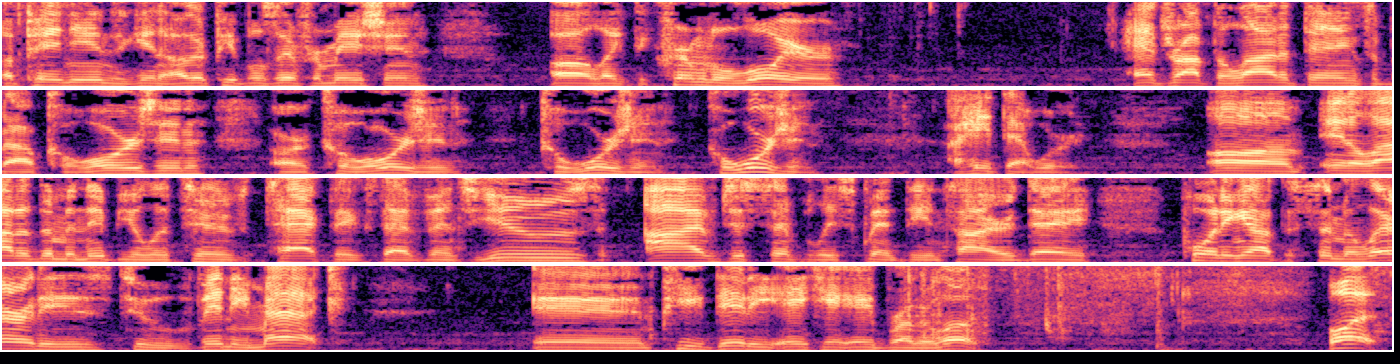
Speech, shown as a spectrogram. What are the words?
opinions and getting other people's information. Uh, like the criminal lawyer had dropped a lot of things about coercion or coercion, coercion, coercion. I hate that word. Um, and a lot of the manipulative tactics that Vince used. I've just simply spent the entire day pointing out the similarities to Vinny Mac and P. Diddy, aka Brother Love. But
